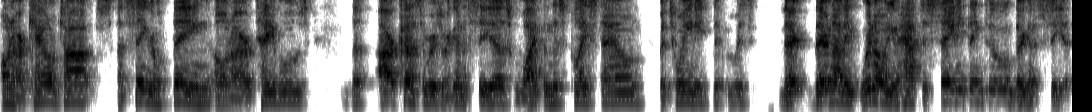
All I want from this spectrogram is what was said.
on our countertops, a single thing on our tables. Our customers are going to see us wiping this place down between each. It was, they're they're not even, we don't even have to say anything to them. They're going to see it.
